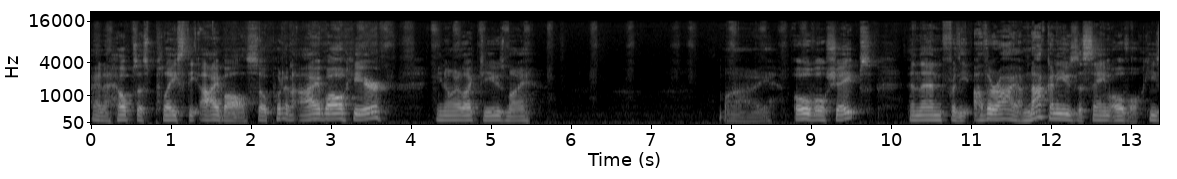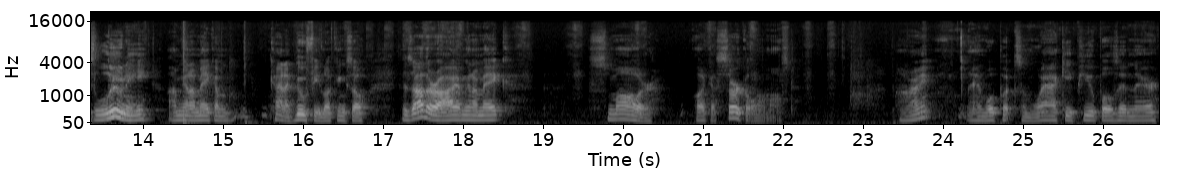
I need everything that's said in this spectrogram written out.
kind of helps us place the eyeballs. So put an eyeball here. You know, I like to use my my oval shapes. And then for the other eye, I'm not going to use the same oval. He's loony. I'm going to make him kind of goofy looking. So his other eye, I'm going to make smaller, like a circle almost. All right. And we'll put some wacky pupils in there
